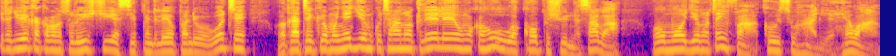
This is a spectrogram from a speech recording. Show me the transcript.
itajiweka kama msuluhishi asiyependelea upande wowote, wakati ikiwa mwenyeji wa mkutano wa kilele wa mwaka huu wa COP 27 wa Umoja wa Mataifa kuhusu hali ya hewa,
